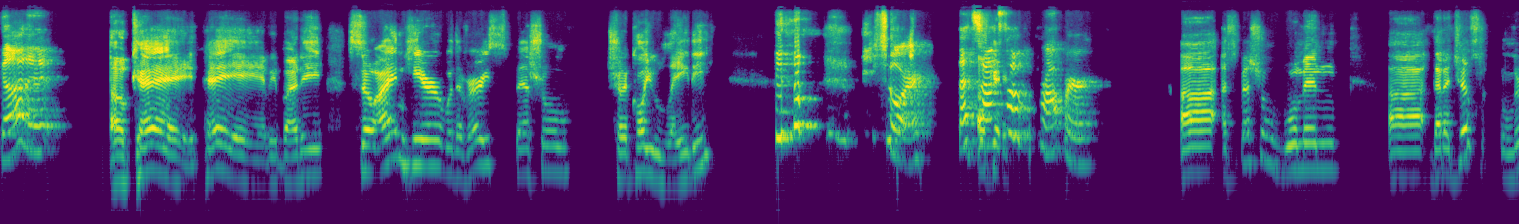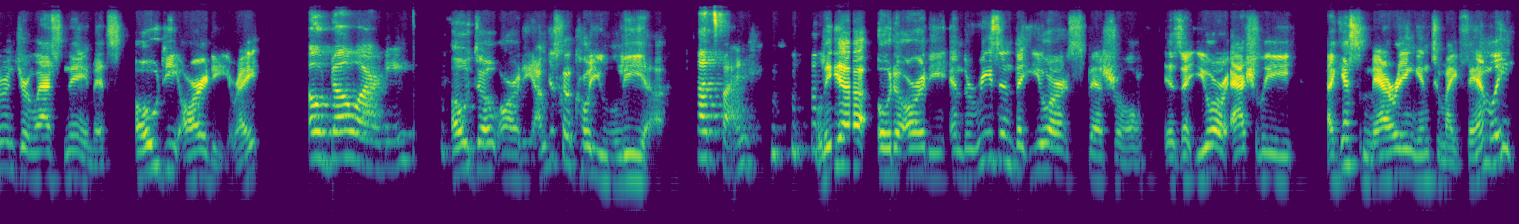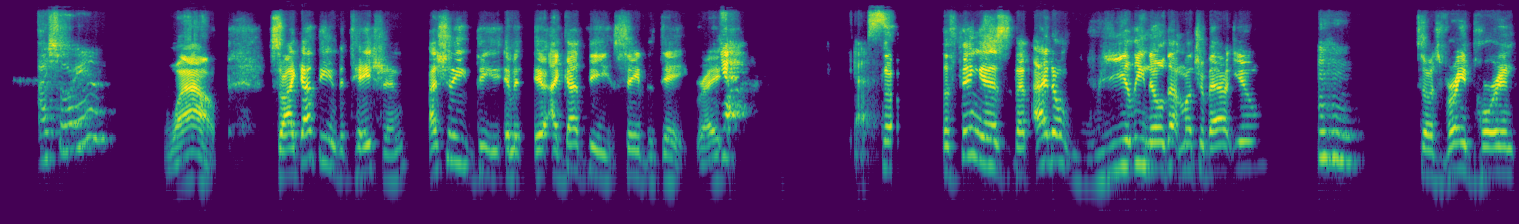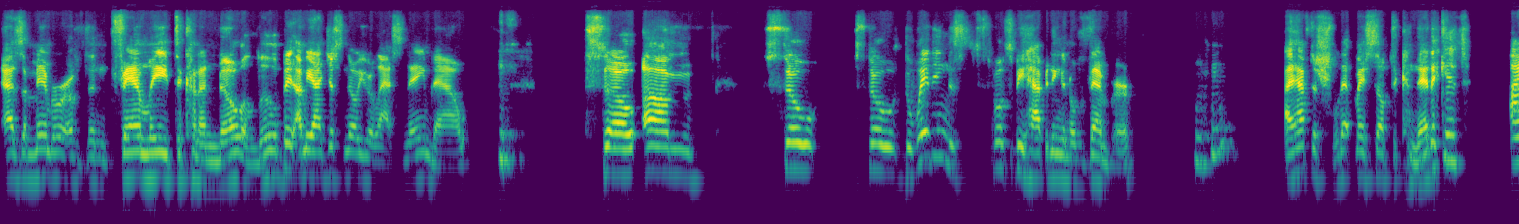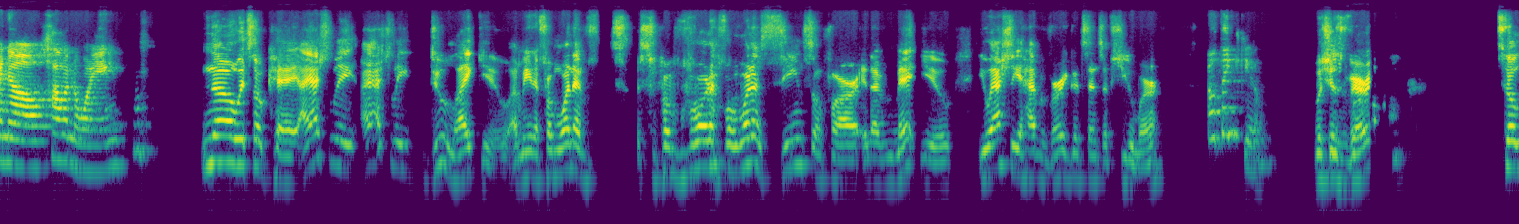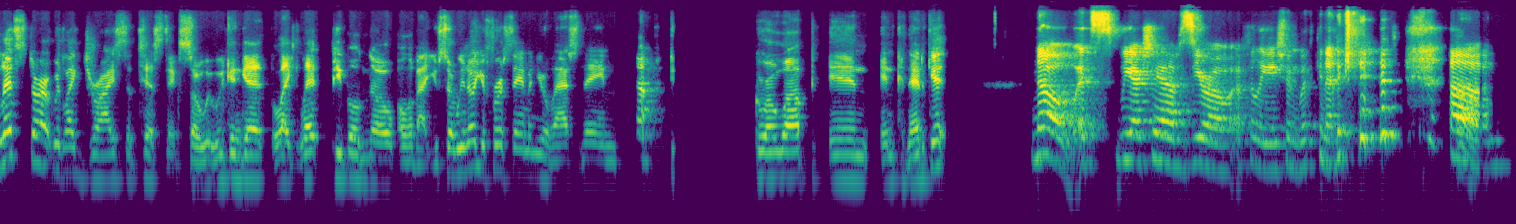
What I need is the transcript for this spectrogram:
Got it. Okay. Hey, everybody. So I'm here with a very special, should I call you lady? sure. That sounds Okay. so proper. Uh, a special woman uh, that I just learned your last name. It's Artie, right? No, Artie. Odoardi. I'm just going to call you Lia. That's fine. Leah Odo Artie. And the reason that you are special is that you are actually, I guess, marrying into my family. I sure am. Wow. So I got the invitation. Actually, the I got the save the date, right? Yeah. Yes. So- The thing is that I don't really know that much about you. Mhm. So it's very important as a member of the family to kind of know a little bit. I mean, I just know your last name now. so um so so the wedding is supposed to be happening in November. Mhm. I have to schlep myself to Connecticut. I know. How annoying. No, it's okay. I actually, I actually do like you. I mean, from what I've from what, from what I've seen so far, and I've met you, you actually have a very good sense of humor, Oh, thank you. which is very. So let's start with like dry statistics, so we, can get like let people know all about you. So we know your first name and your last name. Yep. Grow up in in Connecticut. No, it's we actually have zero affiliation with Connecticut. Oh. um,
